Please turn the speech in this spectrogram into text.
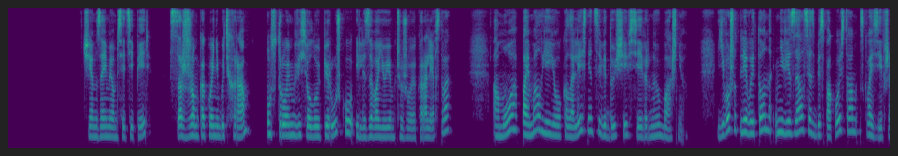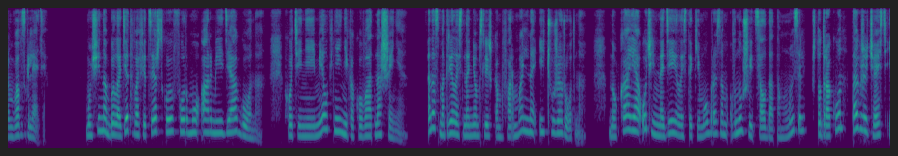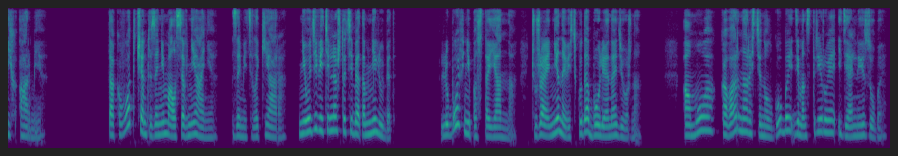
«Чем займемся теперь? Сожжем какой-нибудь храм? Устроим веселую пирушку или завоюем чужое королевство?» Амоа поймал ее около лестницы, ведущей в Северную башню. Его шутливый тон не вязался с беспокойством, сквозившим во взгляде. Мужчина был одет в офицерскую форму армии Диагона, хоть и не имел к ней никакого отношения. Она смотрелась на нем слишком формально и чужеродно. Но Кая очень надеялась таким образом внушить солдатам мысль, что дракон также часть их армии. «Так вот, чем ты занимался в Ниане», — заметила Киара. «Неудивительно, что тебя там не любят». «Любовь непостоянна, чужая ненависть куда более надежна». Амоа коварно растянул губы, демонстрируя идеальные зубы.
